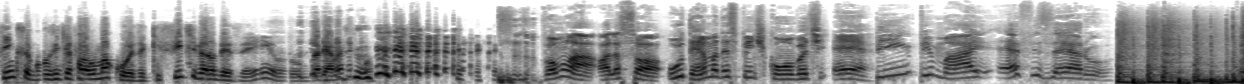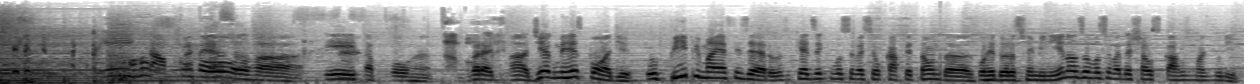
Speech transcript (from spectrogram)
5 segundos, a gente vai falar alguma coisa. Que se tiver no desenho, vai ganhar mais. Vamos lá, olha só. O tema desse Paint Combat é Pimp My F0. Eita porra! Eita porra! Tá bom. Agora, vai. ah, Diego, me responde. O Pip mais F0 quer dizer que você vai ser o cafetão das corredoras femininas ou você vai deixar os carros mais bonitos?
